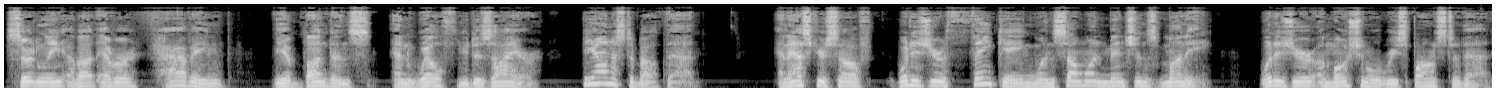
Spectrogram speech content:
Certainly about ever having the abundance and wealth you desire. Be honest about that. And ask yourself, what is your thinking when someone mentions money? What is your emotional response to that?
